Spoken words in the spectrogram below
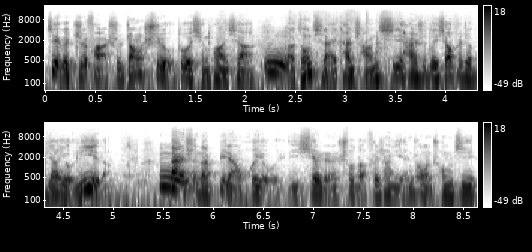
这个执法是张弛有度的情况下，嗯，呃总体来看长期还是对消费者比较有利的。但是呢，必然会有一些人受到非常严重的冲击，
